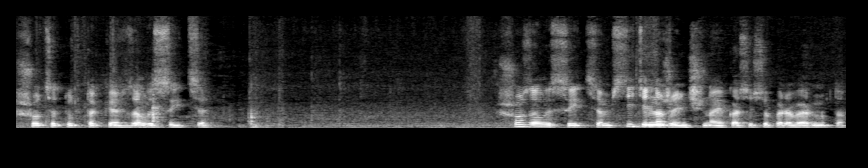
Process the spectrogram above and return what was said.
Що це тут таке за лисиця? Що за лисиця? Мстительна жінка якась ось перевернута.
